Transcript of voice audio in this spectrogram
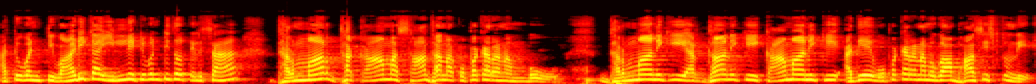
అటువంటి వాడిక ఇల్లు ఎటువంటిదో తెలుసా? ధర్మార్థ కామ సాధనకు ఉపకరణంబు. ధర్మానికి అర్థానికి కామానికి అదే ఉపకరణముగా భాషిస్తుంది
